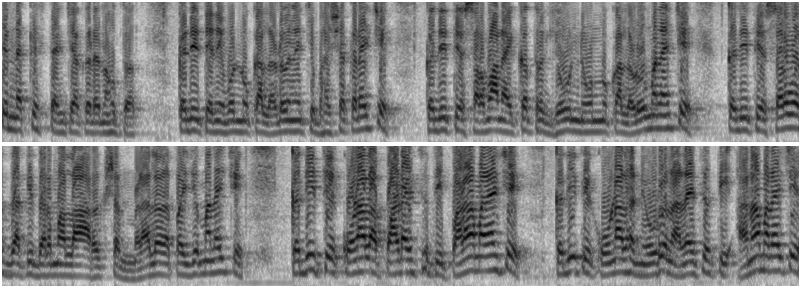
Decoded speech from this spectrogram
ते नक्कीच त्यांच्याकडे नव्हतं. कधी ते निवडणुका लढवण्याची भाषा करायचे कधी ते सर्वांना एकत्र घेऊन निवडणुका लढवू म्हणायचे कधी ते सर्व जाती धर्माला आरक्षण मिळालं पाहिजे म्हणायचे कधी ते कोणाला पाडायचं ती पाडा म्हणायचे कधी ते कोणाला निवडून आणायचं ती आणा म्हणायचे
